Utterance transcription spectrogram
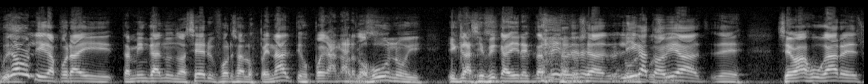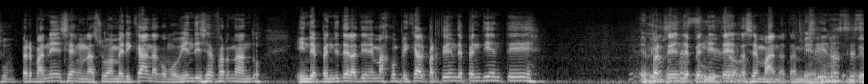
Cuidado, Liga por ahí también gana 1 0 y fuerza los penaltis, o puede ganar 2-1 y, y, clasifica directamente. o sea, Liga todavía eh, se va a jugar eh, su permanencia en la Sudamericana, como bien dice Fernando. Independiente la tiene más complicada. El partido Independiente el partido independiente de esta semana también. Sí, no, sé si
